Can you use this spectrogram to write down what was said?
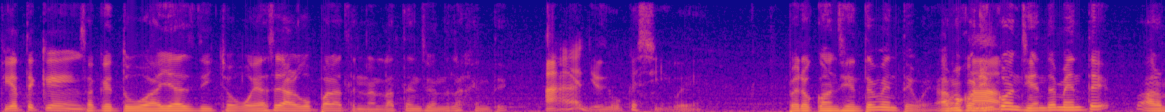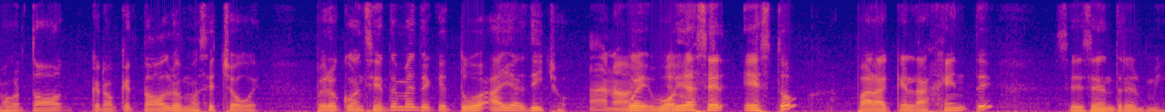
fíjate que... O sea, que tú hayas dicho, voy a hacer algo para tener la atención de la gente. ah, yo digo que sí, güey. Pero conscientemente, güey. A lo mejor Ah. inconscientemente, a lo mejor todo, creo que todos lo hemos hecho, güey. Pero conscientemente que tú hayas dicho, Ah, no. güey, voy no- a hacer esto para que la gente se centre en mí.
